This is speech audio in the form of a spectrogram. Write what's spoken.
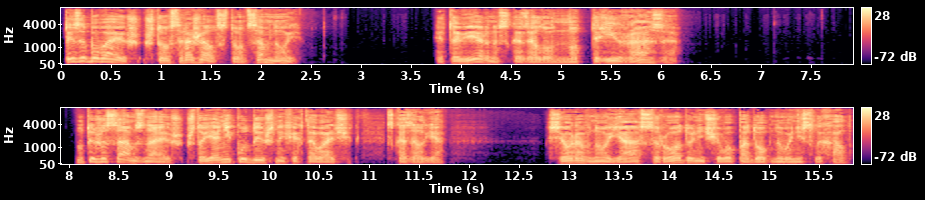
«Ты забываешь, что сражался-то он со мной». «Это верно», — сказал он, — «но три раза». «Ну ты же сам знаешь, что я никудышный фехтовальщик», — сказал я. «Все равно я сроду ничего подобного не слыхал».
